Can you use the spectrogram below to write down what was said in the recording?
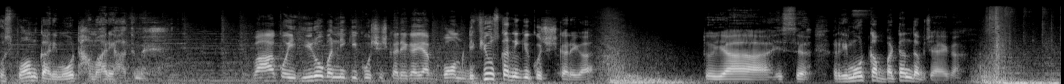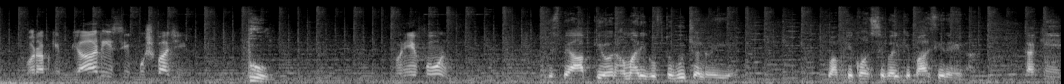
उस बॉम्ब का रिमोट हमारे हाथ में है। वहाँ कोई हीरो बनने की कोशिश करेगा या बॉम्ब डिफ्यूज करने की कोशिश करेगा तो या इस रिमोट का बटन दब जाएगा। और आपकी प्यारी सी पुष्पा जी बूम और ये फ़ोन जिस पे आपकी और हमारी गुफ्तगू चल रही है, वो आपके कांस्टेबल के पास ही रहेगा, ताकि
